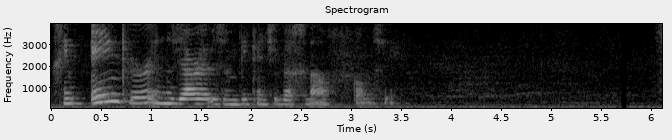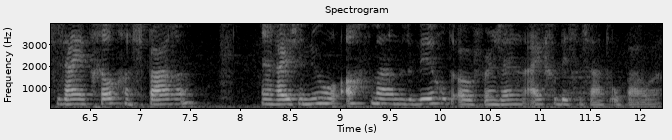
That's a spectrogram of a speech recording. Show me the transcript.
Geen één keer in het jaar hebben ze een weekendje weggedaan voor vakantie. Ze zijn het geld gaan sparen en reizen nu al acht maanden de wereld over en zijn een eigen business aan het opbouwen.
